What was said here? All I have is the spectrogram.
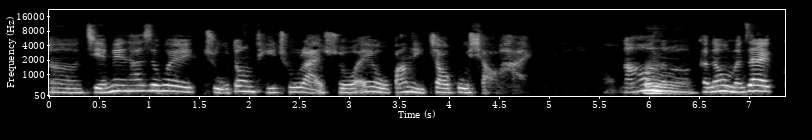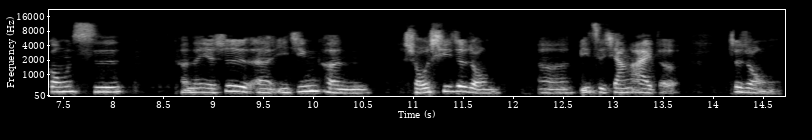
嗯、呃、姐妹，她是会主动提出来说，哎，我帮你照顾小孩，然后呢，嗯、可能我们在公司，可能也是呃已经很熟悉这种呃彼此相爱的。这种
